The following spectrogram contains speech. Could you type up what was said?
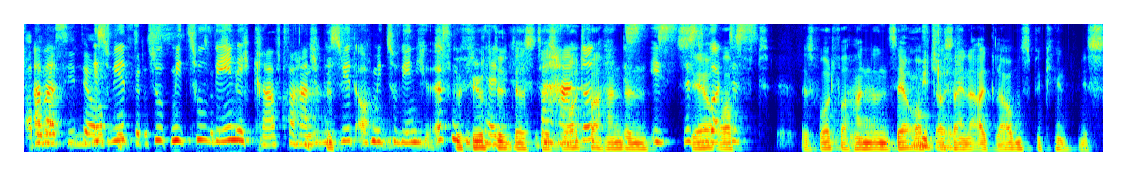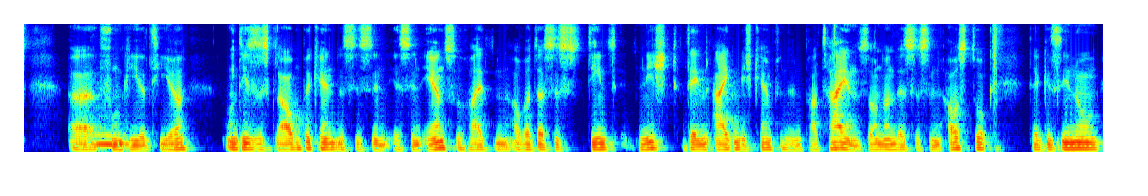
Aber, aber ja es wird zu, mit zu wenig Kraft verhandelt. Es wird auch mit zu wenig Öffentlichkeit ich befürchte, dass das Wort Verhandeln ist, das sehr Wort oft, das Wort Verhandeln sehr oft als eine Art Glaubensbekenntnis äh, mhm. fungiert hier. Und dieses Glaubenbekenntnis ist in, ist in Ehren zu halten, aber das ist, dient nicht den eigentlich kämpfenden Parteien, sondern das ist ein Ausdruck der Gesinnung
